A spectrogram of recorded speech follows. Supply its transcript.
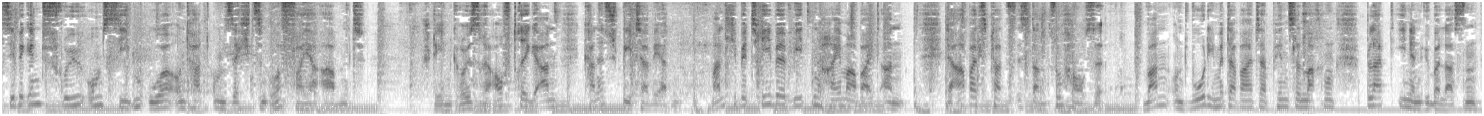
Sie beginnt früh um 7 Uhr und hat um 16 Uhr Feierabend. Stehen größere Aufträge an, kann es später werden. Manche Betriebe bieten Heimarbeit an. Der Arbeitsplatz ist dann zu Hause. Wann und wo die Mitarbeiter Pinsel machen, bleibt ihnen überlassen.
